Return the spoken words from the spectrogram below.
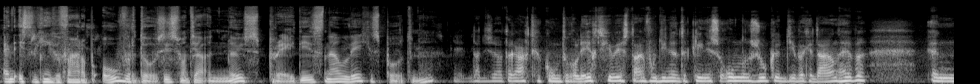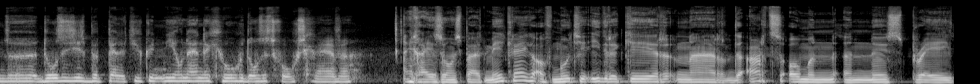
En is er geen gevaar op overdosis? Want ja, een neusspray die is snel leeggespoten. Hè? Dat is uiteraard gecontroleerd geweest. Daarvoor dienen de klinische onderzoeken die we gedaan hebben. En de dosis is beperkt. Je kunt niet oneindig hoge dosis voorschrijven. En ga je zo'n spuit meekrijgen of moet je iedere keer naar de arts om een, een neusspray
